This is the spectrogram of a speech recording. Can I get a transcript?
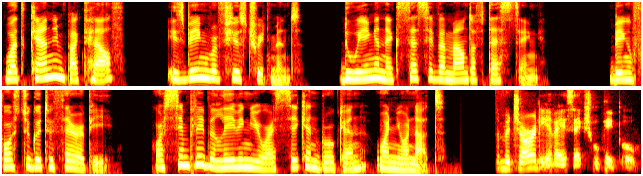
What can impact health is being refused treatment, doing an excessive amount of testing, being forced to go to therapy, or simply believing you are sick and broken when you're not. The majority of asexual people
